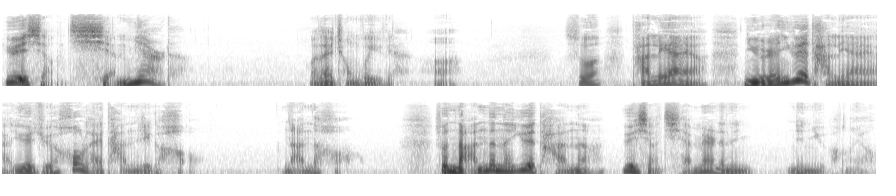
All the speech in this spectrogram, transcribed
越想前面的。我再重复一遍啊，说谈恋爱啊，女人越谈恋爱啊，越觉后来谈的这个好，男的好。说男的呢，越谈呢，越想前面的那那女朋友。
